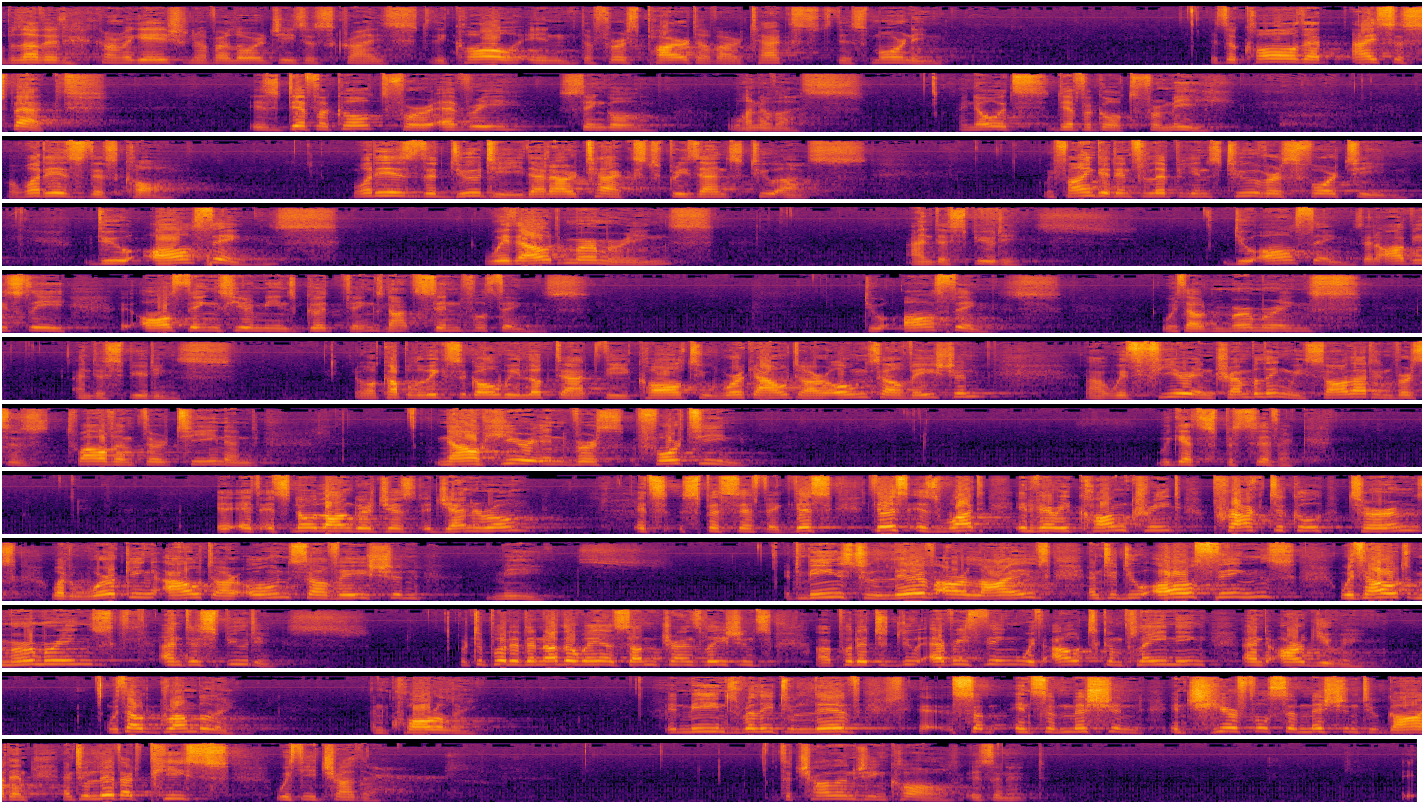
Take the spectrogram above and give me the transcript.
Beloved congregation of our Lord Jesus Christ, the call in the first part of our text this morning is a call that I suspect is difficult for every single one of us. I know it's difficult for me. But what is this call? What is the duty that our text presents to us? We find it in Philippians 2, verse 14. Do all things without murmurings and disputings. Do all things. And obviously, all things here means good things, not sinful things. Do all things without murmurings and disputings. You know, a couple of weeks ago, we looked at the call to work out our own salvation uh, with fear and trembling. We saw that in verses 12 and 13. And now, here in verse 14, we get specific. It, it, it's no longer just general, it's specific. This, this is what, in very concrete, practical terms, what working out our own salvation means. It means to live our lives and to do all things without murmurings and disputings. Or to put it another way, as some translations uh, put it, to do everything without complaining and arguing, without grumbling and quarreling. It means really to live uh, in submission, in cheerful submission to God, and, and to live at peace with each other. It's a challenging call, isn't it?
